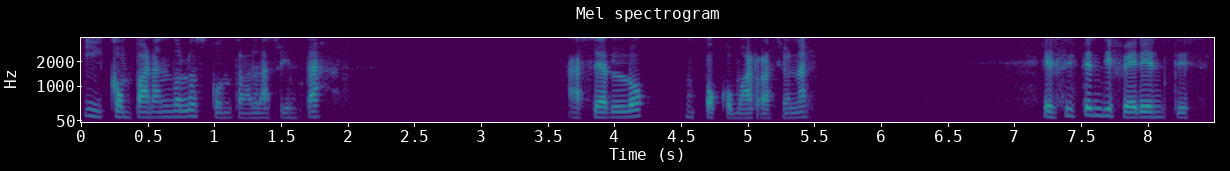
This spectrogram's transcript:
y comparándolos contra las ventajas. Hacerlo un poco más racional. Existen diferentes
